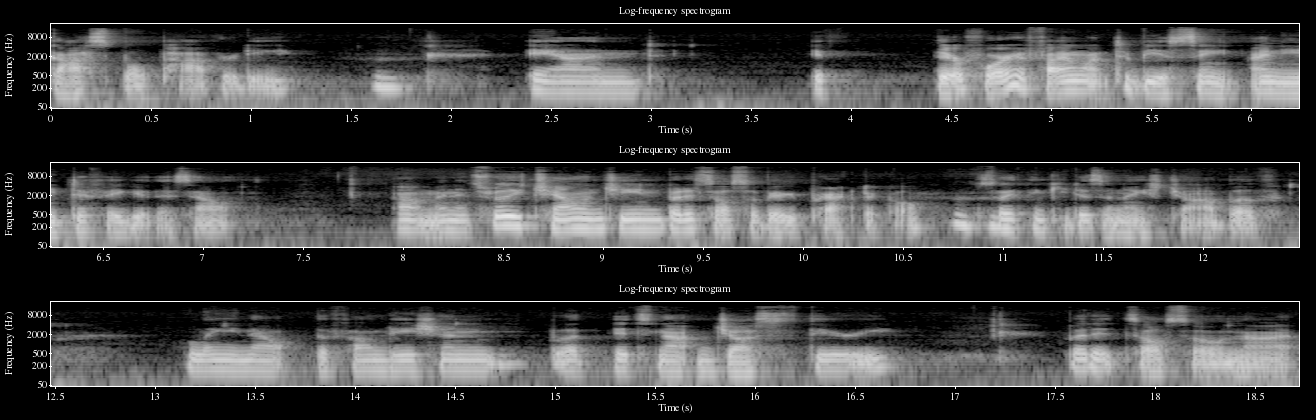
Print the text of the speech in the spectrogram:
gospel poverty. And if therefore if I want to be a saint, I need to figure this out. Um, and it's really challenging, but it's also very practical. So I think he does a nice job of laying out the foundation, but it's not just theory, but it's also not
